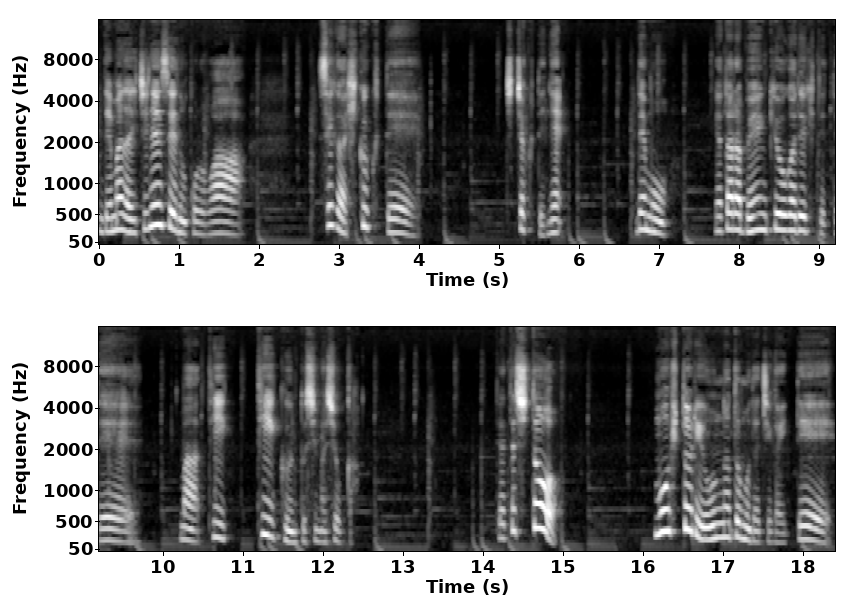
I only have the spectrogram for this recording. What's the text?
でまだ1年生の頃は背が低くてちっちゃくてねでもやたら勉強ができててまあ T, T 君としましょうか。で私ともう一人女友達がいて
